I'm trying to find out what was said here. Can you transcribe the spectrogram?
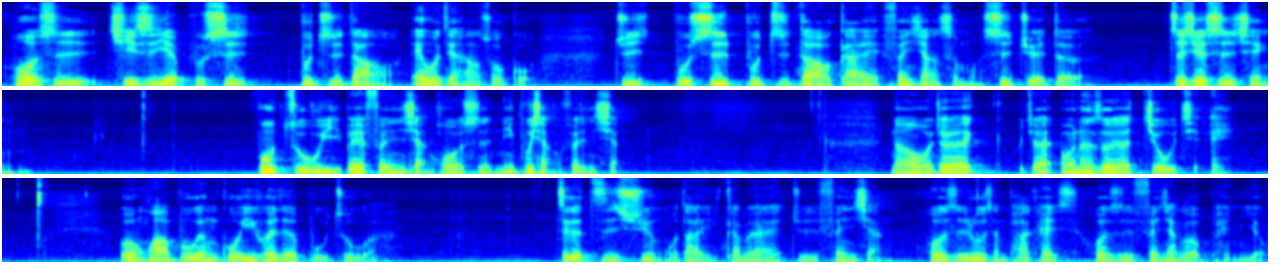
或者是其实也不是不知道，哎，我经常说过，就是不是不知道该分享什么，是觉得这些事情不足以被分享，或者是你不想分享。然后我就在，我就我那时候在纠结，哎，文化部跟国议会这个补助啊，这个资讯我到底该不该就是分享，或者是录成 podcast，或者是分享给我朋友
